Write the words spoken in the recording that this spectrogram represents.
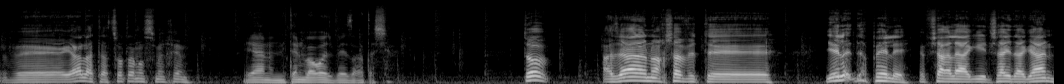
ויאללה, תעשו אותנו שמחים. יאללה, ניתן בראש בעזרת השם. טוב, אז היה לנו עכשיו את אה, ילד הפלא, אפשר להגיד, שי דגן.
